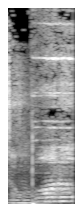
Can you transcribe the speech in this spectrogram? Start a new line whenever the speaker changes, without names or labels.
deeper than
